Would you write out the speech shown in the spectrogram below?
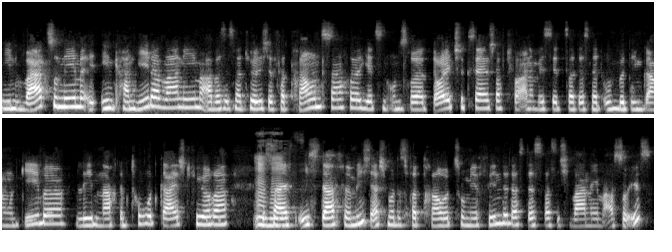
ihn wahrzunehmen. Ihn kann jeder wahrnehmen, aber es ist natürlich eine Vertrauenssache. Jetzt in unserer deutschen Gesellschaft vor allem ist jetzt das nicht unbedingt gang und gäbe. Leben nach dem Tod, Geistführer. Das mhm. heißt, ich darf für mich erstmal das Vertrauen zu mir finden, dass das, was ich wahrnehme, auch so ist.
